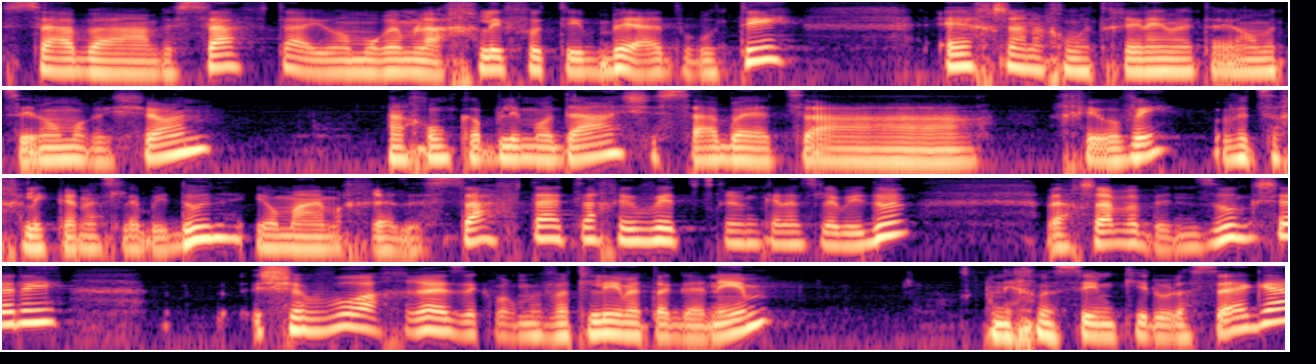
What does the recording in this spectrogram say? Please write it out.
סבא וסבתא היו אמורים להחליף אותי בהיעדרותי. איך שאנחנו מתחילים את היום הצילום הראשון, אנחנו מקבלים הודעה שסבא יצא חיובי וצריך להיכנס לבידוד, יומיים אחרי זה סבתא יצאה חיובית, צריכים להיכנס לבידוד, ועכשיו הבן זוג שלי, שבוע אחרי זה כבר מבטלים את הגנים, נכנסים כאילו לסגר,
